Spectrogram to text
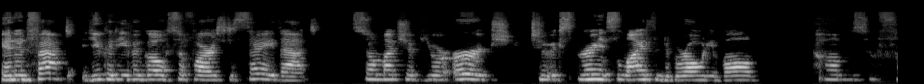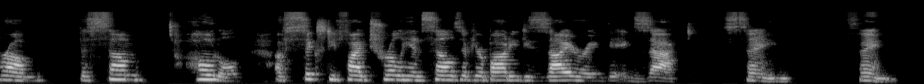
And in fact, you could even go so far as to say that so much of your urge to experience life and to grow and evolve comes from the sum total of 65 trillion cells of your body desiring the exact same thing.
